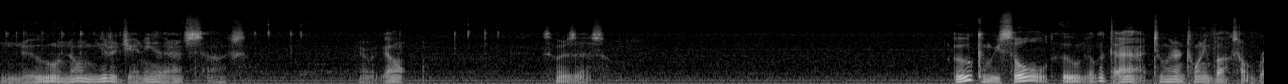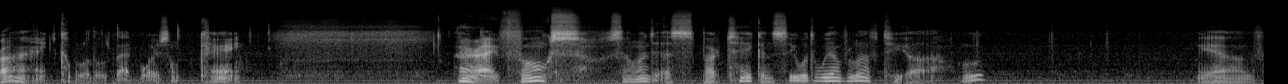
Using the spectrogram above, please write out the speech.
no, no mutagen either. That sucks. There we go. So what is this? Ooh, can be sold. Ooh, look at that. 220 bucks. All right. A couple of those bad boys. Okay. All right, folks. So let us partake and see what we have left here. Ooh. We have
